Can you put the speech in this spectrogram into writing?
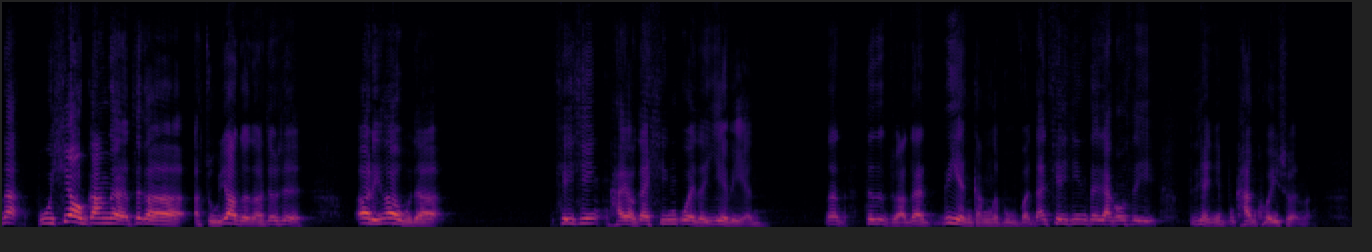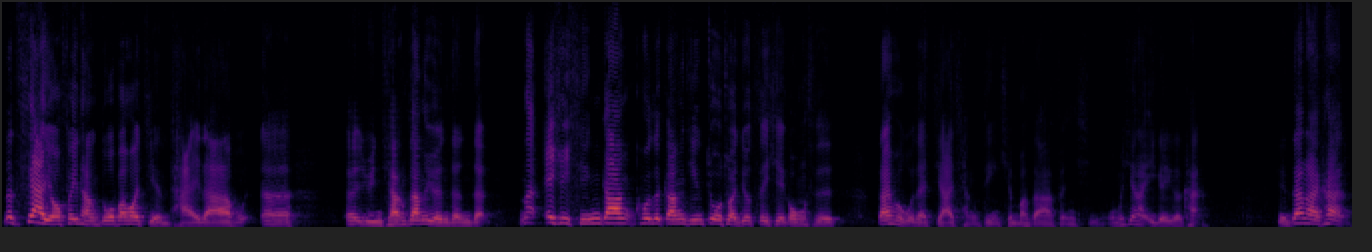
那不锈钢的这个主要的呢，就是二零二五的千兴，还有在新贵的叶联。那这是主要在炼钢的部分，但千兴这家公司之前已经不堪亏损了。那下游非常多，包括剪裁的啊，呃呃允强张元等等。那 H 型钢或者钢筋做出来就这些公司，待会我再加强定，先帮大家分析。我们先来一个一个看。简单来看，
